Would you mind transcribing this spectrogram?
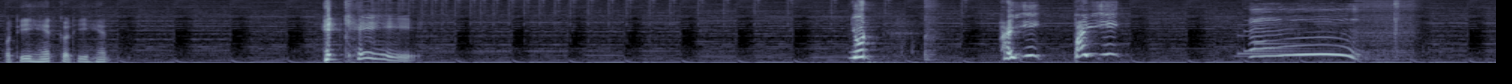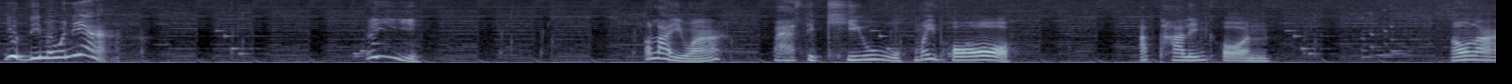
กดที่เฮดกดที่เฮดเฮดเคหยุด ไปอีก ไปอีกอหยุดดีไหมวะเนี่ย เฮ้ยเท่าไรวะ 80 คิว ไม่พอ อัพทาเลนก่อนเท่าไหร่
